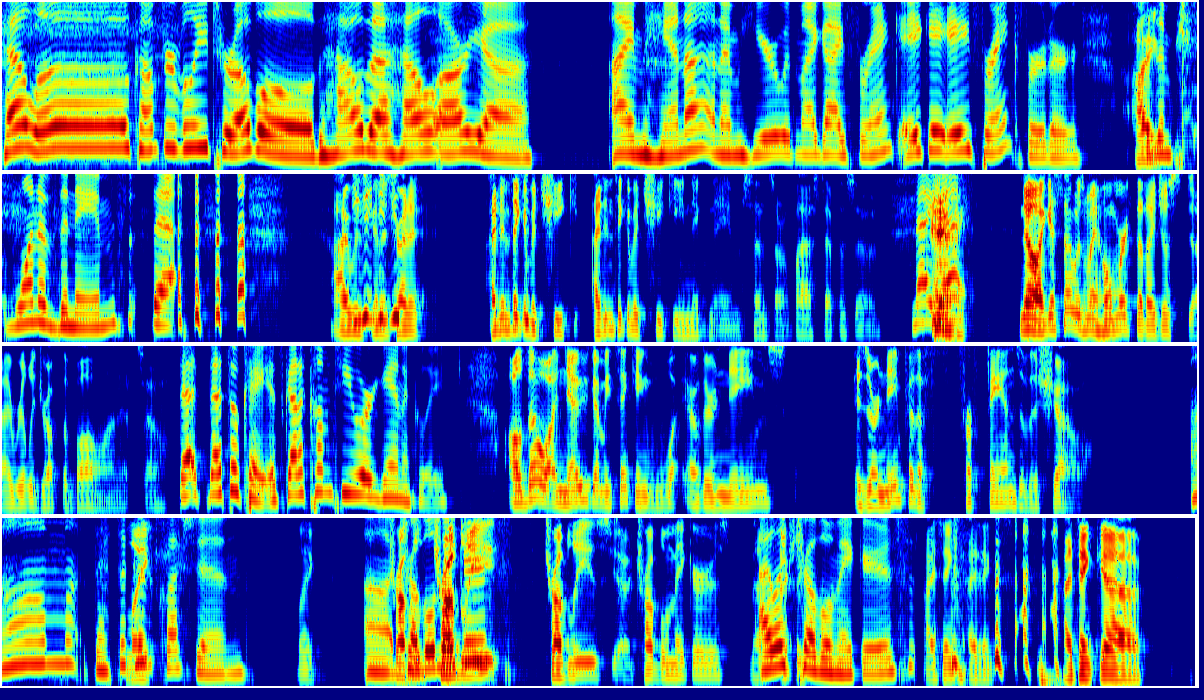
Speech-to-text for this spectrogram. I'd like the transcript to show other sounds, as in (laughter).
Hello, comfortably troubled. How the hell are ya? I'm Hannah, and I'm here with my guy Frank, aka Frankfurter. I As in one of the names that (laughs) I was You- going to did you- try to. I didn't think of a cheeky. I didn't think of a cheeky nickname since our last episode. not yet. (coughs) No, I guess that was my homework that I just I really dropped the ball on it. So, That that's okay. It's got to come to you organically. Although uh, now you got me thinking, what are there names? Is there a name for the for fans of the show? Um, that's a Like- good question. Like Uh, Trouble- troublemakers. troublies, uh, troublemakers. That's I like actually- troublemakers. I think. I think. (laughs) I think. uh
